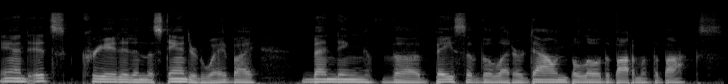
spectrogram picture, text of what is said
and it's created in the standard way by bending the base of the letter down below the bottom of the box.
